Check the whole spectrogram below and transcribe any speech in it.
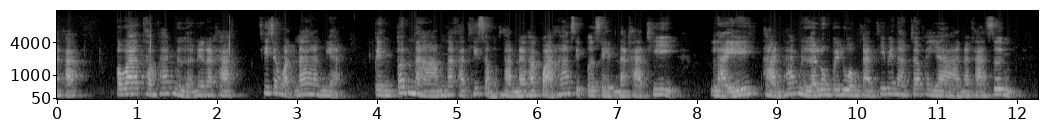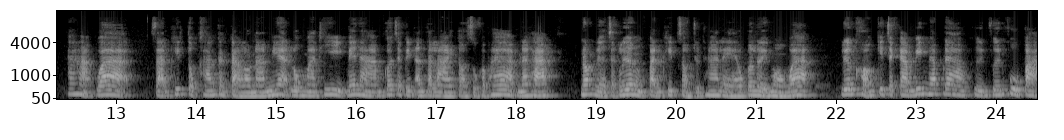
นะคะ เพราะว่าทางภาคเหนือเนี่ยนะคะ ที่จังหวัดน่านเนี่ยเป็นต้นน้ำนะคะที่สำคัญนะคะกว่า 50%นะคะที่ไหลผ่านภาคเหนือลงไปรวมกันที่แม่น้ำเจ้าพยานะคะ ซึ่งถ้าหากว่า สารพิษตกค้างต่างๆ เหล่านั้นเนี่ยลงมาที่แม่น้ำก็จะเป็นอันตรายต่อสุขภาพนะคะ นอกเหนือจากเรื่องปันพิษ 2.5 แล้วก็เลยมองว่าเรื่องของกิจกรรมวิ่งนับดาวคืนฟื้นฟูป่า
